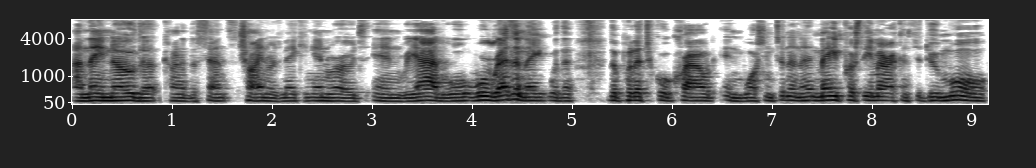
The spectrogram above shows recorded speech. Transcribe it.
And they know that kind of the sense China is making inroads in Riyadh will, will resonate with the, the political crowd in Washington. And it may push the Americans to do more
